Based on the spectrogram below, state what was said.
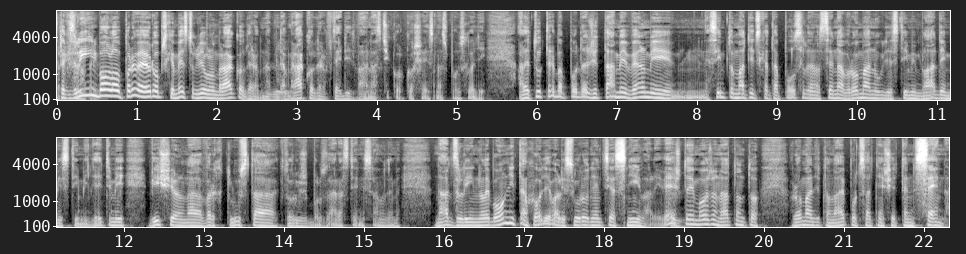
Tak Zlín bolo prvé európske mesto, kde bol mrakodrap. No. Mrakodrap vtedy 12 či koľko, 16 poschodí. Ale tu treba povedať, že tam je veľmi mm, symptomatická tá posledná scéna v Romanu, kde s tými mladými, s tými deťmi vyšiel na vrch Tlusta, ktorý už bol zarastený samozrejme, nad Zlín, lebo oni tam chodevali súrodenci a snívali. Vieš, mm. to je možno na tomto romane to najpodstatnejšie, ten sen.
